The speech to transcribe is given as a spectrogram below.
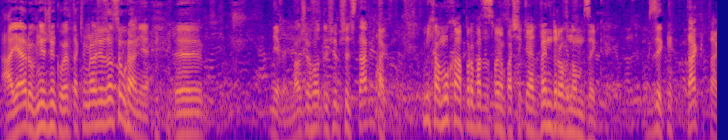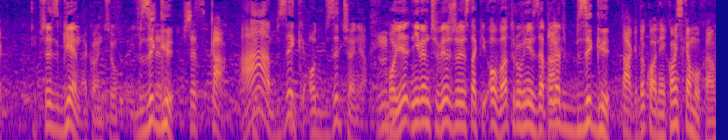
A ja również dziękuję w takim razie za słuchanie. Nie wiem, masz ochotę się przedstawić? Tak. Michał Mucha prowadzę swoją pasiekę wędrowną Bzyk. Bzyk, tak? Tak. Przez G na końcu. Bzyg. Przez, przez K. A, bzyk, od bzyczenia. Bo je, nie wiem, czy wiesz, że jest taki owad, również zapylacz bzyg. Tak, dokładnie. Końska mucha.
